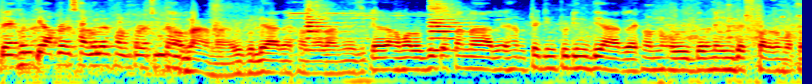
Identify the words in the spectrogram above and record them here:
তো এখন কি আপনার ছাগলের ফার্ম করার চিন্তা ভাবনা? না না ওইগুলি আর এখন আর আমি আমার অভিজ্ঞতা না আর এখন ট্রেডিং টুডিং দিয়ে আর এখন ওই ধরনের ইনভেস্ট করার মতো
